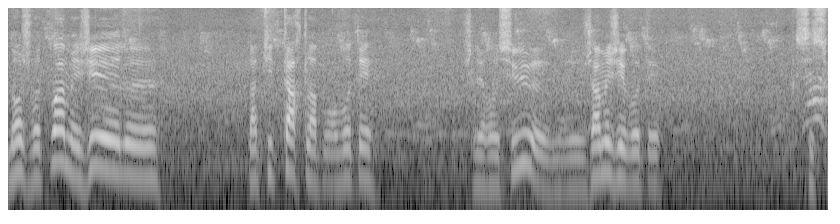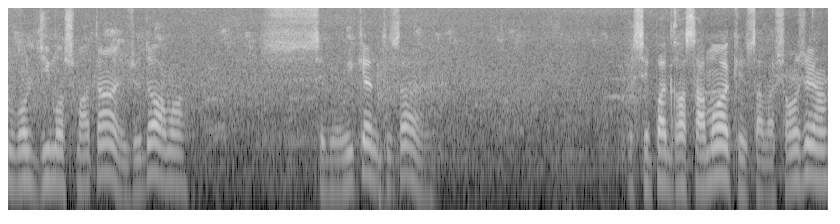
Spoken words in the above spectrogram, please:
Non, je vote pas, mais j'ai la petite carte là pour voter. Je l'ai reçue, euh, mais jamais j'ai voté. C'est souvent le dimanche matin et je dors, moi. C'est mon week-end, tout ça. C'est pas grâce à moi que ça va changer. hein.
